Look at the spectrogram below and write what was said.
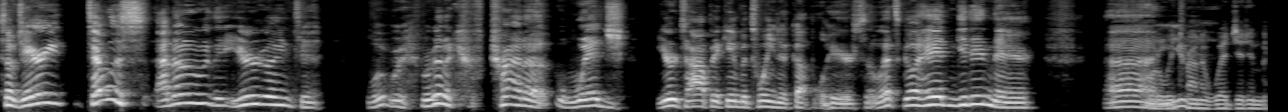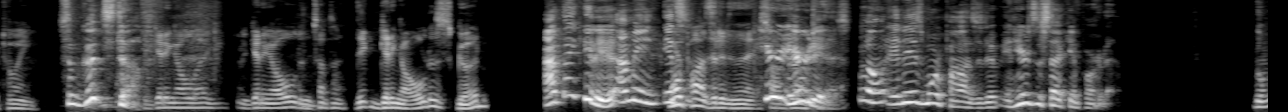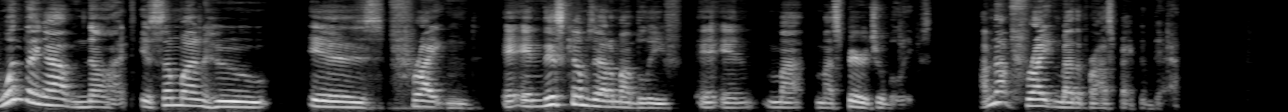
So, Jerry, tell us. I know that you're going to. We're, we're- going to try to wedge your topic in between a couple here. So let's go ahead and get in there. Uh, What are we you- trying to wedge it in between? some good stuff. getting old, eh, getting old, and something. Getting old is good. I think it is. I mean, it's More positive than this. here. Here it grant. Well, it is more positive, and here's the second part of it. The one thing I'm not is someone who is frightened, and this comes out of my belief and my my spiritual beliefs. I'm not frightened by the prospect of death.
